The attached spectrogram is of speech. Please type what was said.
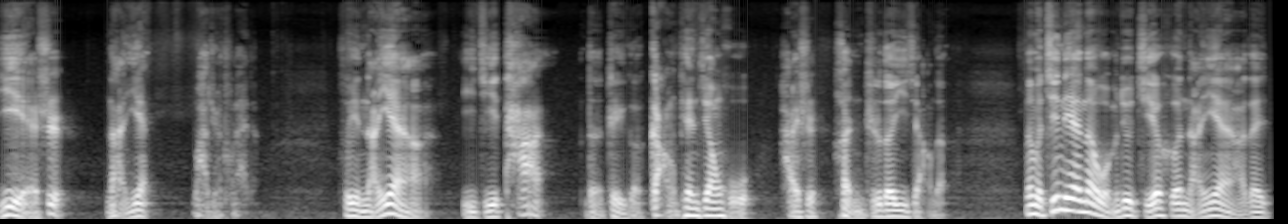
也是南燕挖掘出来的。所以南燕啊，以及他的这个港片江湖，还是很值得一讲的。那么今天呢，我们就结合南燕啊，在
